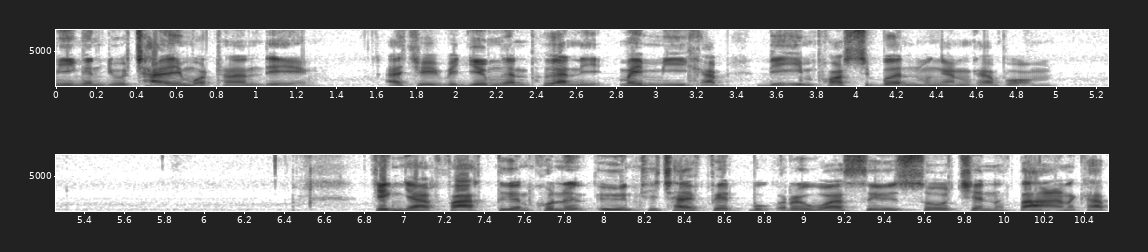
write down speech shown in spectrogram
มีเงินอยู่ใช้ให้หมดเท่านั้นเองอ้จะไปยืมเงินเพื่อนนี่ไม่มีครับ the impossible เหมือนกันครับผม จึงอยากฝากเตือนคนอื่นๆ ที่ใช้ Facebook หรือว่าสื่อโซเชียลต่างๆนะครับ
